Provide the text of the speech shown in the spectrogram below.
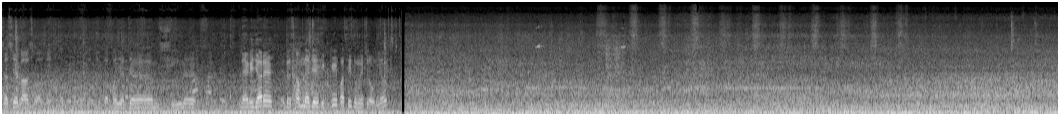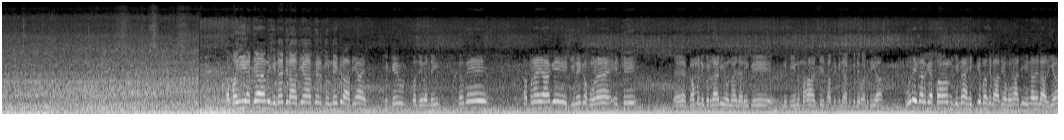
ਸਤਿ ਸ਼੍ਰੀ ਅਕਾਲ, ਸਵਾਗਤ ਹੈ। ਤਾਂ ਆਪਾਂ ਅੱਜ ਮਸ਼ੀਨ ਲੈ ਕੇ ਜਾ ਰਹੇ ਹਾਂ। ਇਧਰ ਸਾਹਮਣੇ ਜੇ ਇੱਕੇ ਪਾਸੇ ਦੋਵੇਂ ਚਲਾਉਣੀਆਂ। ਆਪਾਂ ਜੀ ਅੱਜ ਮਸ਼ੀਨਾਂ ਚਲਾ ਦੀਆਂ ਫਿਰ ਦੋਨੇ ਚਲਾ ਦੀਆਂ ਬੰਦੇ ਬੰਦੇ ਹੀ ਕਿਉਂਕਿ ਆਪਣਾ ਇਹ ਆ ਕਿ ਜਿਵੇਂ ਕਿ ਹੁਣ ਇੱਥੇ ਕੰਮ ਨਿਬੜਦਾ ਨਹੀਂ ਉਹਨਾਂ ਜਾਨੀ ਕਿ ਮਸ਼ੀਨ ਮਹਾ 6-7 ਕਿੱਲੇ 8 ਕਿੱਲੇ ਵੱਢਦੀ ਆ। ਉਹਦੇ ਕਰਕੇ ਆਪਾਂ ਮਸ਼ੀਨਾਂ ਇੱਕੇ ਪਾਸੇ ਲਾ ਦੀਆਂ ਹੁਣ ਅੱਜ ਇਹਨਾਂ ਦੇ ਲਾ ਦੀਆਂ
